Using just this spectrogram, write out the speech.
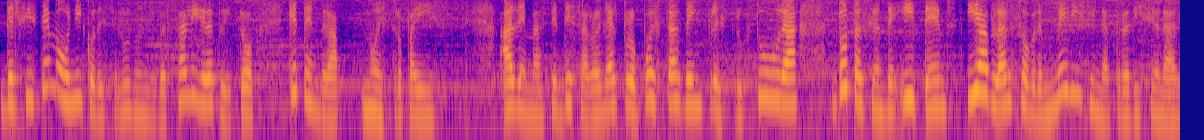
del Sistema Único de Salud Universal y Gratuito que tendrá nuestro país además de desarrollar propuestas de infraestructura, dotación de ítems y hablar sobre medicina tradicional.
